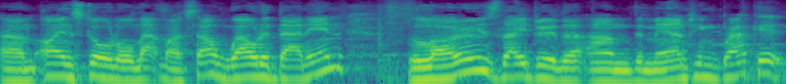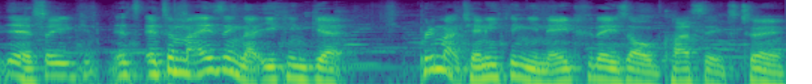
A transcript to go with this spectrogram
Um, I installed all that myself welded that in. Lowe's they do the um, the mounting bracket. Yeah so you can, it's, it's amazing that you can get pretty much anything you need for these old classics too.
